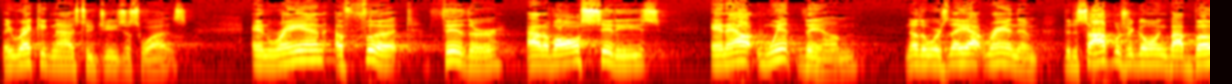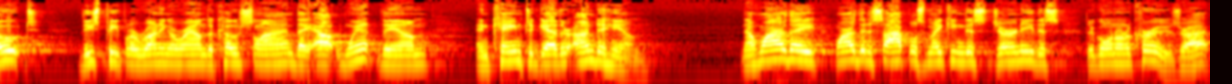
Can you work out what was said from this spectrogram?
They recognized who Jesus was, and ran afoot thither out of all cities, and outwent them. In other words, they outran them. The disciples are going by boat these people are running around the coastline. They outwent them and came together unto him. Now, why are they? Why are the disciples making this journey? This they're going on a cruise, right?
